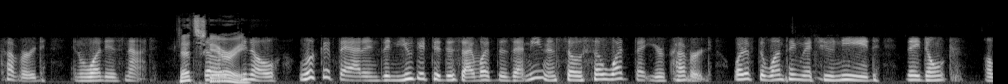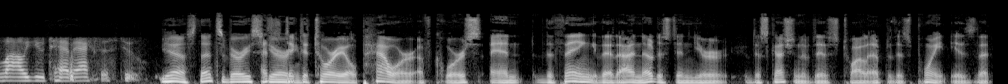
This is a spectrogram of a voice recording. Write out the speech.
covered and what is not. That's So, scary. you know, look at that and then you get to decide what does that mean. And so, so what that you're covered? What if the one thing that you need, they don't allow you to have access to? yes, that's very That's scary. dictatorial power, of course. And the thing that I noticed in your discussion of this, Twila, up to this point, is that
